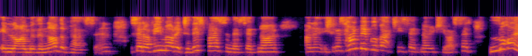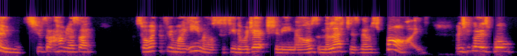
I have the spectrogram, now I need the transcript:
in line with another person. I said, I've emailed it to this person. They said no. And she goes, how many people have actually said no to you? I said, loads. She was like, how many? I was like, so I went through my emails to see the rejection emails and the letters, and there was five. And she goes, well,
